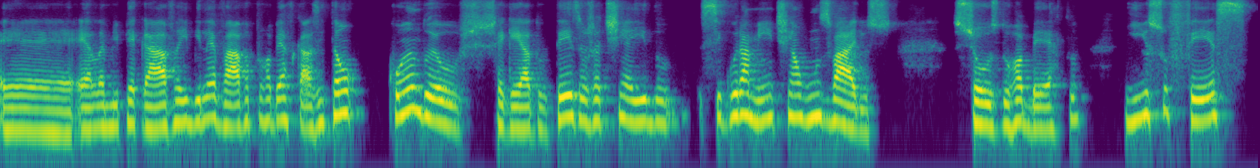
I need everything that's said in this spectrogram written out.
É, ela me pegava e me levava para o Roberto Carlos. Então, quando eu cheguei à adultez, eu já tinha ido seguramente em alguns vários shows do Roberto, e isso fez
